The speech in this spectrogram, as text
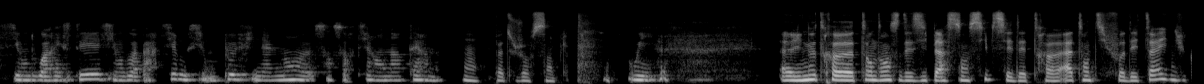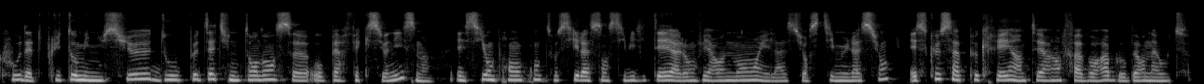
si on doit rester, si on doit partir ou si on peut finalement s'en sortir en interne. Mmh, pas toujours simple. Oui. Une autre tendance des hypersensibles, c'est d'être attentif aux détails, du coup, d'être plutôt minutieux, d'où peut-être une tendance au perfectionnisme. Et si on prend en compte aussi la sensibilité à l'environnement et la surstimulation, est-ce que ça peut créer un terrain favorable au burn-out?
